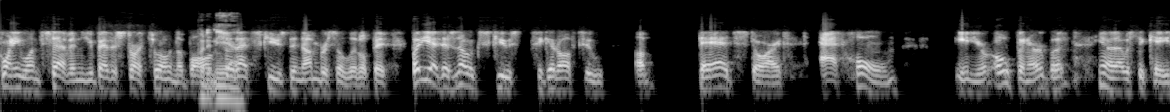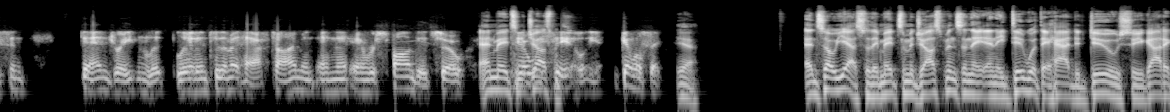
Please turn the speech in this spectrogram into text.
21-7. You better start throwing the ball. So that skews the numbers a little bit. But yeah, there's no excuse to get off to a bad start at home in your opener. But you know that was the case, and Stan Drayton lit, lit into them at halftime and, and and responded. So and made some adjustments. We'll see. Again, we'll see. Yeah. And so yeah, so they made some adjustments and they and they did what they had to do. So you got to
